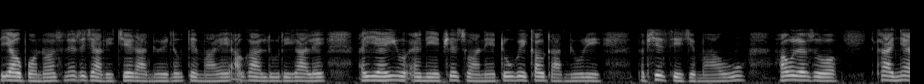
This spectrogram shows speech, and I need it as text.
တယောက်ပေါ့နော်စနစ်တကျလေးကျဲတာမျိုးတွေလုပ်သင့်ပါတယ်အောက်ကလူတွေကလည်းအရင်ကြီးကိုအန်ဒီဖြစ်စွာနဲ့တိုးဝေကောက်တာမျိုးတွေမဖြစ်စေချင်ပါဘူးဘာလို့လဲဆိုတော့ဒီခါညံ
